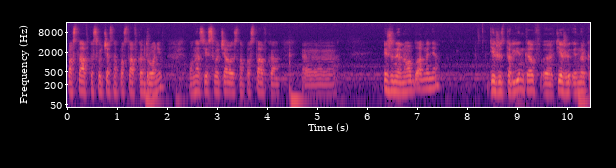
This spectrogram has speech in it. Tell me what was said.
поставка, своєчасна поставка дронів, у нас є своєчасна поставка е, інженерного обладнання, тих же Старлінків, е, тих же НРК.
